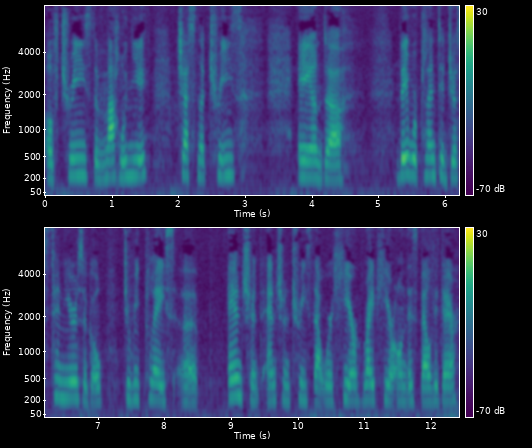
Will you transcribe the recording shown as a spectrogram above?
of trees, the marronnier, chestnut trees. And uh, they were planted just 10 years ago to replace uh, ancient, ancient trees that were here, right here on this Belvedere.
